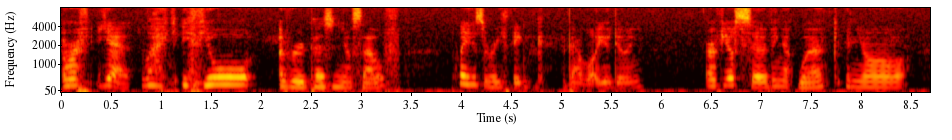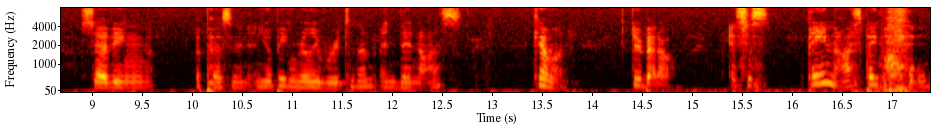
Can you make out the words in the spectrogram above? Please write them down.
or if yeah, like if you're a rude person yourself, please rethink about what you're doing. Or if you're serving at work and you're serving a person and you're being really rude to them and they're nice, come on, do better. It's just be nice, people.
